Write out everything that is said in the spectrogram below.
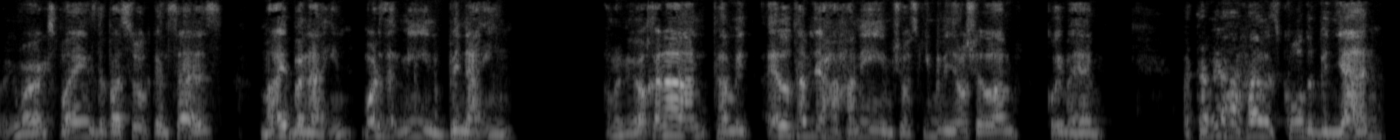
the Gemara explains the pasuk and says, "My banain." What does it mean, binain? אמר רבי יוחנן, אלו תלמידי חכמים שעוסקים בבניינו של העולם, קוראים להם. התלמיד החכם is called a binyan,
